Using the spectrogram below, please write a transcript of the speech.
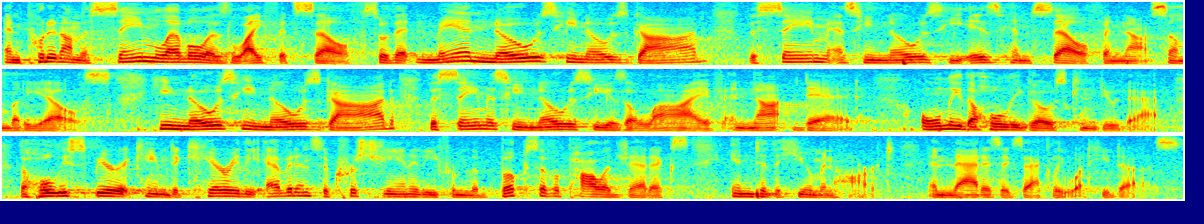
and put it on the same level as life itself, so that man knows he knows God the same as he knows he is himself and not somebody else. He knows he knows God the same as he knows he is alive and not dead. Only the Holy Ghost can do that. The Holy Spirit came to carry the evidence of Christianity from the books of apologetics into the human heart, and that is exactly what he does.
